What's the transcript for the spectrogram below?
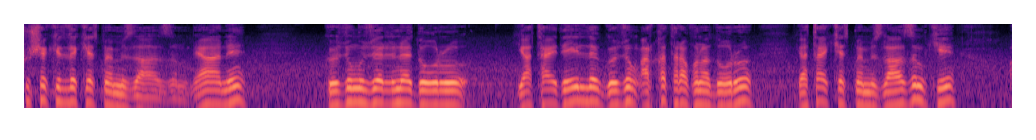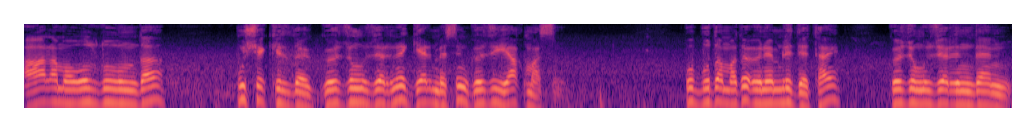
şu şekilde kesmemiz lazım. Yani gözün üzerine doğru yatay değil de gözün arka tarafına doğru yatay kesmemiz lazım ki ağlama olduğunda bu şekilde gözün üzerine gelmesin, gözü yakmasın. Bu budamada önemli detay. Gözün üzerinden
